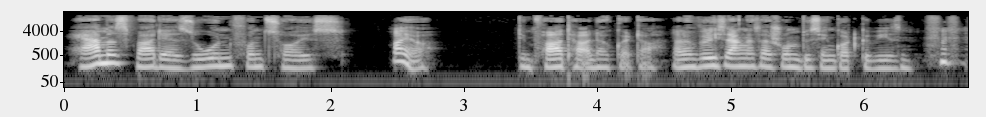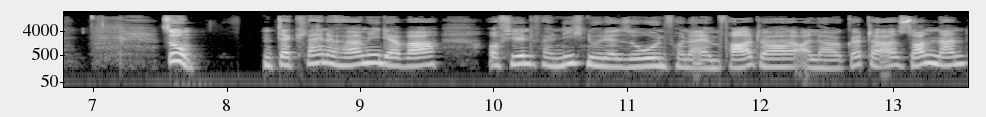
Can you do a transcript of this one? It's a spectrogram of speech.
Hermes war der Sohn von Zeus. Ah ja, dem Vater aller Götter. Na, dann würde ich sagen, ist er schon ein bisschen Gott gewesen. so, und der kleine Hermi, der war auf jeden Fall nicht nur der Sohn von einem Vater aller Götter, sondern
